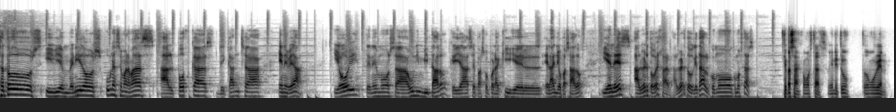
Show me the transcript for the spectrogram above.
buenas a todos y bienvenidos una semana más al podcast de Cancha NBA. Y hoy tenemos a un invitado que ya se pasó por aquí el, año pasado y él es Alberto Bejar. Alberto, ¿qué tal? ¿Cómo, ¿Cómo estás? ¿Qué pasa? ¿Cómo estás? Bien, ¿y tú? Todo muy bien.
